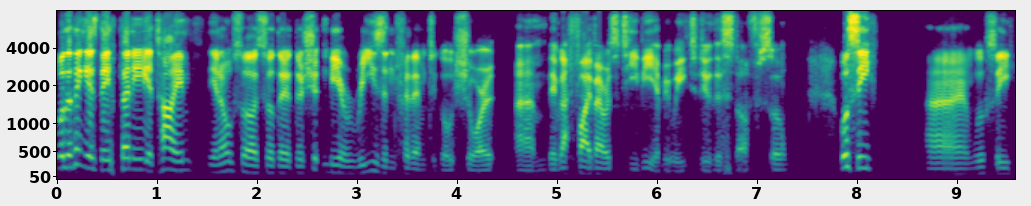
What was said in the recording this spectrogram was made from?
Well, the thing is, they've plenty of time, you know, so so there there shouldn't be a reason for them to go short. Um, they've got five hours of TV every week to do this stuff, so we'll see. Uh, we'll see.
